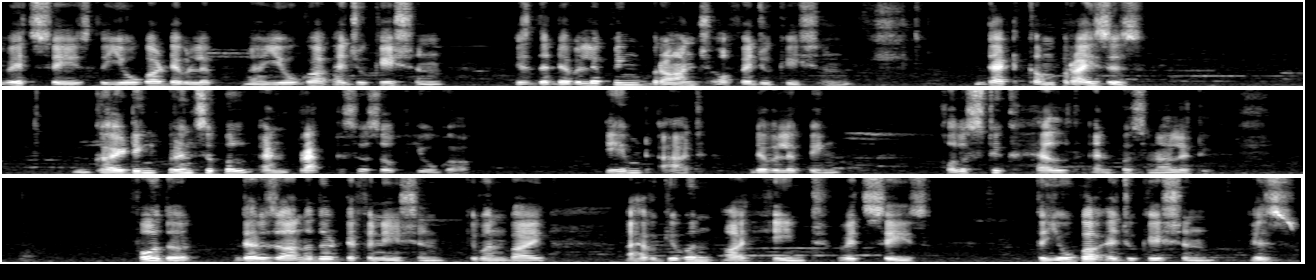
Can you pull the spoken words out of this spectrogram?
which says the yoga develop uh, yoga education is the developing branch of education that comprises guiding principle and practices of yoga aimed at developing holistic health and personality. Further, there is another definition given by I have given a hint which says the yoga education is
